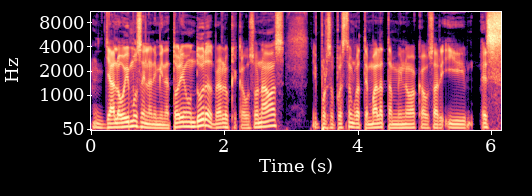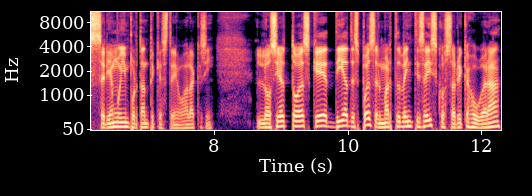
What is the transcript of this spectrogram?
ya lo vimos en la eliminatoria en Honduras, ¿verdad? Lo que causó Navas. Y por supuesto en Guatemala también lo va a causar. Y es, sería muy importante que esté, ojalá que sí. Lo cierto es que días después, el martes 26, Costa Rica jugará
